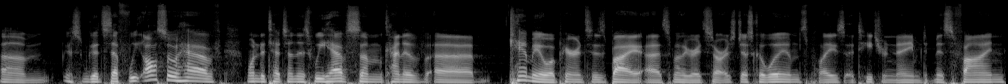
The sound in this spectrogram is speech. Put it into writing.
Um, some good stuff. We also have wanted to touch on this. We have some kind of uh, cameo appearances by uh, some other great stars. Jessica Williams plays a teacher named Miss Fine,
